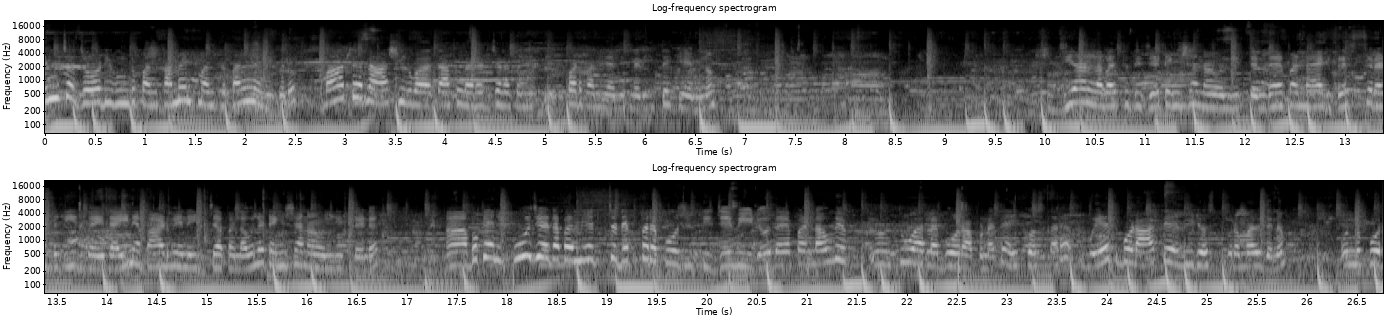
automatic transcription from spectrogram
ಎಂಚ ಜೋಡಿ ಉಂಡು ಪಂದ್ ಕಮೆಂಟ್ ಮಂತ್ರ ಪಲ್ಲೆ ನಿಗಳು ಮಾತೇರ್ನ ಆಶೀರ್ವಾದ ದಾಖಲ ಎರಡು ಜನ ತಂದಿತ್ತು ಇಪ್ಪಡ್ ಬಂದೆ ನಿಕ್ಲಡಿ ಇತೆಕೇನು ಜಿಯಾನ್ಲ ಬರ್ತದಿಜೆ ಟೆನ್ಷನ್ ಒಂದಿತ್ತಂಡೆ ಪಂಡ ಹಾಗೆ ಡ್ರೆಸ್ ರಡ್ಡು ತೀರ್ದ ಇದೆ. ಐನೆ ಪಾಡ್ವೇನೆ ಇಜ್ಜ ಪಂಡ, ಅವಲ ಟೆನ್ಷನ್ ಒಂದಿತ್ತಂಡೆ ಬೊಕೇನು ಪೂಜೆದ ಬಂದು ಹೆಚ್ಚು ದೆಪ್ಪರ ಪೋದಿತ್ತಿಜ್ಜೆ ವಿಡಿಯೋ ದಯ ಪಂಡ ಅವೇ ತೂವರ್ಲ ಬೋರ್ ಆಪುಂಡತೆ ಐಕೋಸ್ಕರ ಏತ್ ಬೋರ್ಡ್ ಆತೆ ವಿಡಿಯೋಸ್ ಪೂರ ಮಲ್ದೆನು. ಒಂದು ಪೂರ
